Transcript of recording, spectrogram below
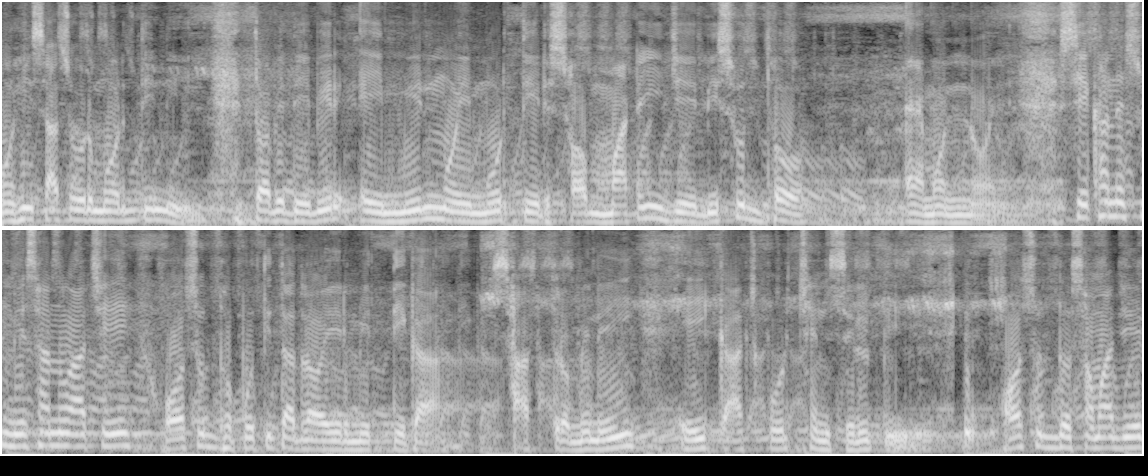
মহিষাসুর মর্দিনী। তবে দেবীর এই মৃন্ময়ী মূর্তির সব মাটিই যে বিশুদ্ধ এমন নয়। সেখানে মেশানো আছে অশুদ্ধ পতিতাদ্রয়ের মৃত্তিকা। শাস্ত্র মেনেই এই কাজ করছেন শিল্পী। অশুদ্ধ সমাজের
